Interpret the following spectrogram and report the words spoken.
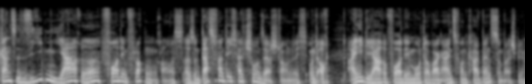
ganze sieben Jahre vor dem Flocken raus. Also das fand ich halt schon sehr erstaunlich. Und auch einige Jahre vor dem Motorwagen 1 von Karl Benz zum Beispiel.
